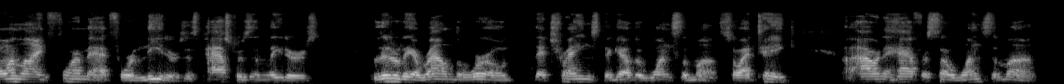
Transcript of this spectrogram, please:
online format for leaders, as pastors and leaders, literally around the world, that trains together once a month. So I take an hour and a half or so once a month,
